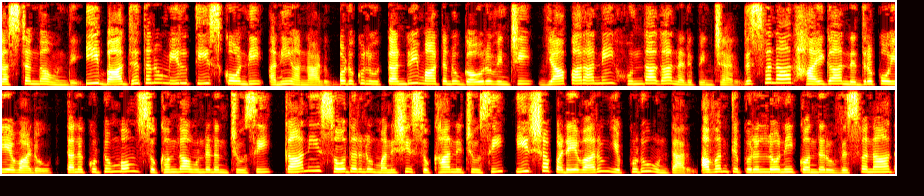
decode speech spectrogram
కష్టంగా ఉంది. ఈ బాధ్యతను మీరు తీసుకోండి అని అన్నాడు. కొడుకులు తండ్రి మాటను గౌరవించి వ్యాపారాన్ని హుందాగా నడిపించారు. విశ్వనాథ్ హాయిగా నిద్రపోయేవాడు. తన కుటుంబం సుఖంగా ఉండడం చూసి కానీ సోదరులు మనిషి సుఖాన్ని చూసి ఈర్ష పడేవారు ఎప్పుడూ ఉంటారు. అవంతిపురంలోని కొందరు విశ్వనాథ్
